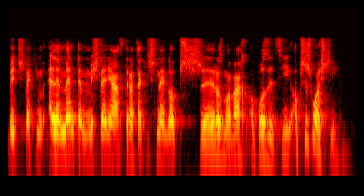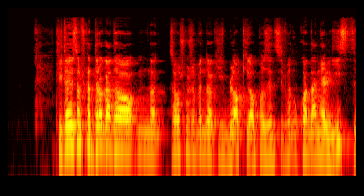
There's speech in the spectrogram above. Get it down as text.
być takim elementem myślenia strategicznego przy rozmowach opozycji o przyszłości. Czyli to jest na przykład droga do, no, załóżmy, że będą jakieś bloki opozycji, na układania list,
